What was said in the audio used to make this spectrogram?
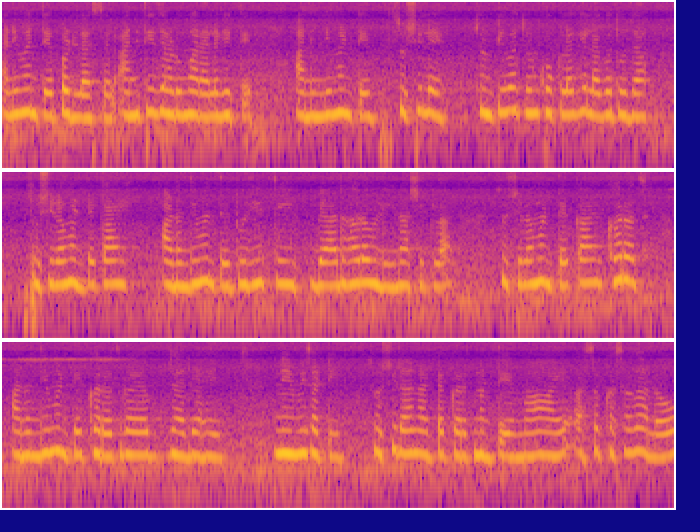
आणि म्हणते पडलं असेल. आणि ती झाडू मारायला घेते. आनंदी म्हणते सुशिले सुंटी वाचून खोकला गेला ग तुझा. सुशिला म्हणते काय? आनंदी म्हणते तुझी ती बॅद हरवली नाशिकला. सुशिला म्हणते काय? खरंच? आनंदी म्हणते खरंच गायब झाली आहे नेहमीसाठी. सुशिला नाटक करत म्हणते माय असं कसं झालं हो?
